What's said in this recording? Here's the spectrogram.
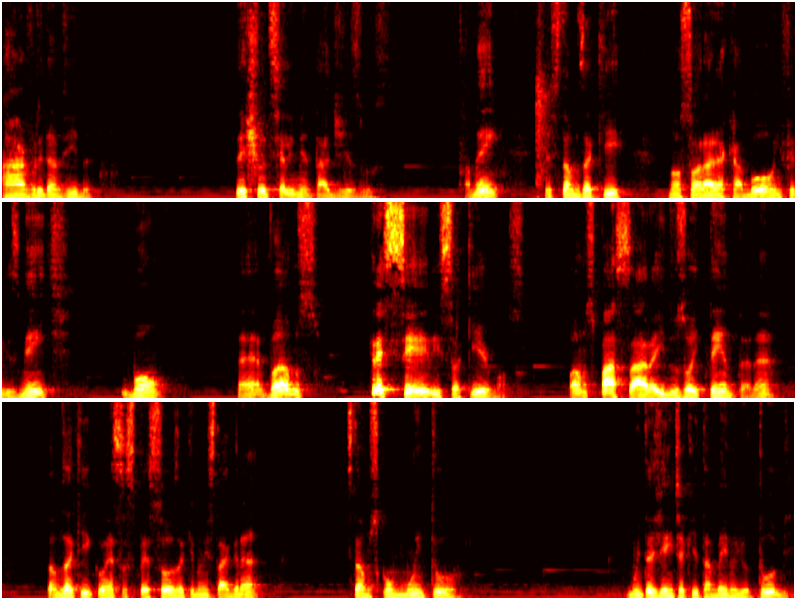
a árvore da vida. Deixou de se alimentar de Jesus. Amém? Estamos aqui, nosso horário acabou, infelizmente. Que bom. Né? Vamos crescer isso aqui, irmãos. Vamos passar aí dos 80, né? Estamos aqui com essas pessoas aqui no Instagram. Estamos com muito muita gente aqui também no YouTube.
